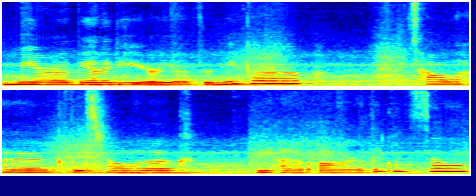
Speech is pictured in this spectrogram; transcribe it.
mirror, vanity area for makeup, towel hook, face towel hook. We have our liquid soap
